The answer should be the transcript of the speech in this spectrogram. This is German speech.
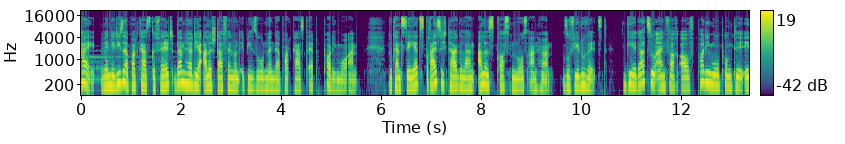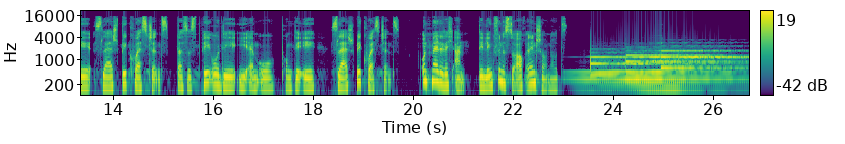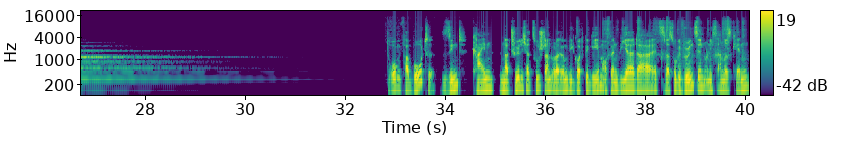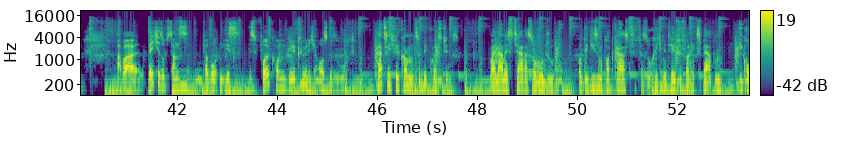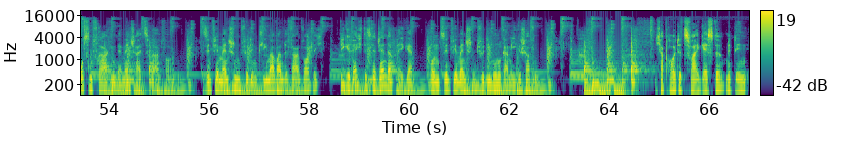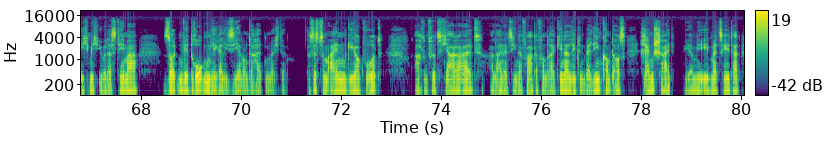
Hi, wenn dir dieser Podcast gefällt, dann hör dir alle Staffeln und Episoden in der Podcast-App Podimo an. Du kannst dir jetzt 30 Tage lang alles kostenlos anhören, so viel du willst. Gehe dazu einfach auf podimo.de slash bigquestions. Das ist p-o-d-i-m-o.de slash bigquestions. Und melde dich an. Den Link findest du auch in den Show Notes. Drogenverbote sind kein natürlicher Zustand oder irgendwie Gott gegeben, auch wenn wir da jetzt das so gewöhnt sind und nichts anderes kennen. Aber welche Substanz verboten ist, ist vollkommen willkürlich ausgesucht. Herzlich willkommen zu Big Questions. Mein Name ist Serdar Somunju und in diesem Podcast versuche ich mit Hilfe von Experten die großen Fragen der Menschheit zu beantworten. Sind wir Menschen für den Klimawandel verantwortlich? Wie gerecht ist der Gender Pay Gap? Und sind wir Menschen für die Monogamie geschaffen? Ich habe heute zwei Gäste, mit denen ich mich über das Thema Sollten wir Drogen legalisieren unterhalten möchte. Das ist zum einen Georg Wurth, 48 Jahre alt, alleinerziehender Vater von drei Kindern, lebt in Berlin, kommt aus Remscheid, wie er mir eben erzählt hat,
